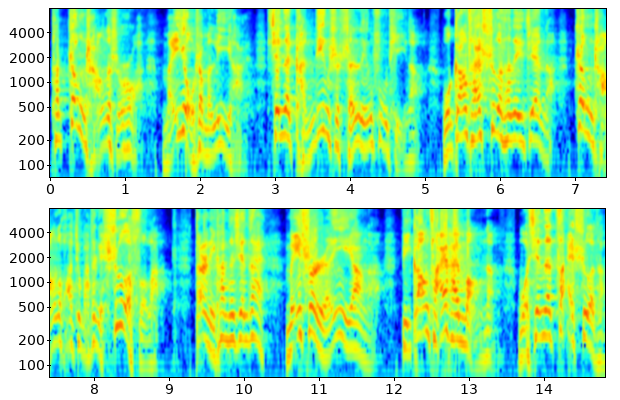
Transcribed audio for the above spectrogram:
他正常的时候啊没有这么厉害，现在肯定是神灵附体呢。我刚才射他那箭呢，正常的话就把他给射死了。但是你看他现在没事人一样啊，比刚才还猛呢。我现在再射他，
